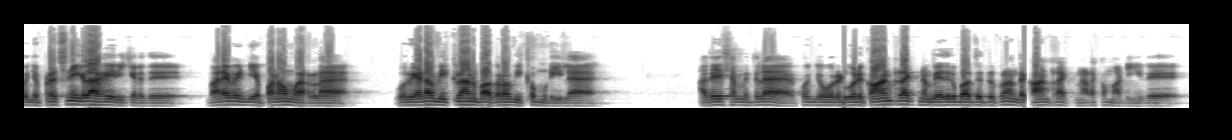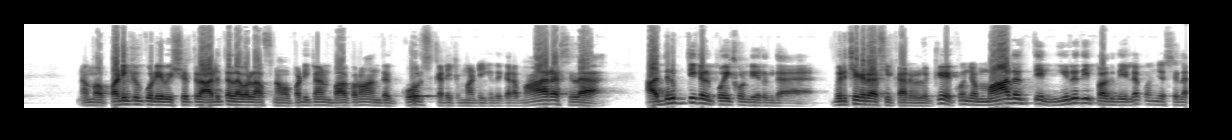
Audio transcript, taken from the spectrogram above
கொஞ்சம் பிரச்சனைகளாக இருக்கிறது. வர வேண்டிய பணம் வரல. ஒரு இடம் விற்கலான்னு பார்க்குறோம் விற்க முடியல. அதே சமயத்தில் கொஞ்சம் ஒரு ஒரு கான்ட்ராக்ட் நம்ம எதிர்பார்த்துட்டு இருக்கிறோம் அந்த கான்ட்ராக்ட் நடக்க மாட்டேங்குது. நம்ம படிக்கக்கூடிய விஷயத்தில் அடுத்த லெவல் ஆஃப் நம்ம படிக்கலான்னு பார்க்குறோம் அந்த கோர்ஸ் கிடைக்க மாட்டேங்குதுங்கிற மாதிரி சில அதிருப்திகள் போய் கொண்டிருந்த விருச்சிக ராசிக்காரர்களுக்கு கொஞ்சம் மாதத்தின் இறுதி பகுதியில் கொஞ்சம் சில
